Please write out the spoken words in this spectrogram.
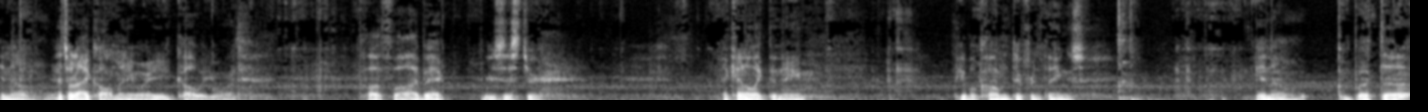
You know, that's what I call them anyway. You call it what you want. Call it fly back resistor. I kind of like the name. People call them different things. You know, but uh,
